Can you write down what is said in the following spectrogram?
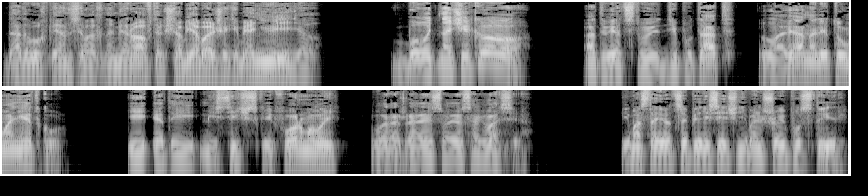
до двух пенсовых номеров, так чтоб я больше тебя не видел!» «Будь начеку!» — ответствует депутат, ловя на лету монетку и этой мистической формулой выражая свое согласие. Им остается пересечь небольшой пустырь,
